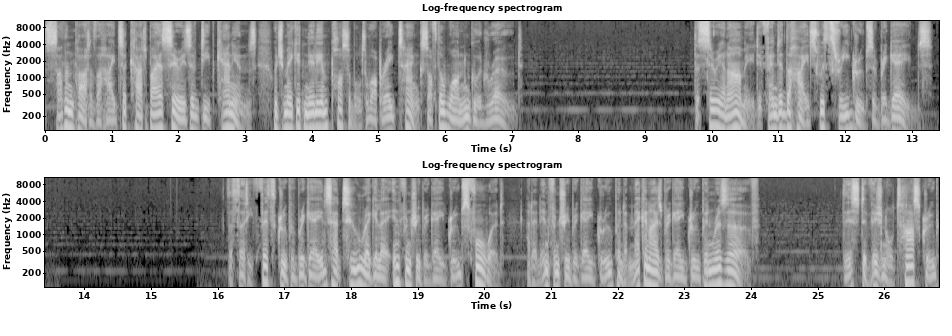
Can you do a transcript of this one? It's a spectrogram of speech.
The southern part of the heights are cut by a series of deep canyons, which make it nearly impossible to operate tanks off the one good road. The Syrian army defended the heights with three groups of brigades. The 35th Group of Brigades had two regular infantry brigade groups forward, and an infantry brigade group and a mechanized brigade group in reserve. This divisional task group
